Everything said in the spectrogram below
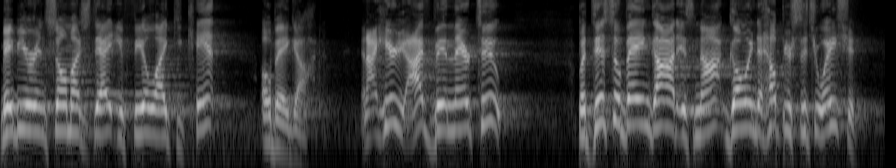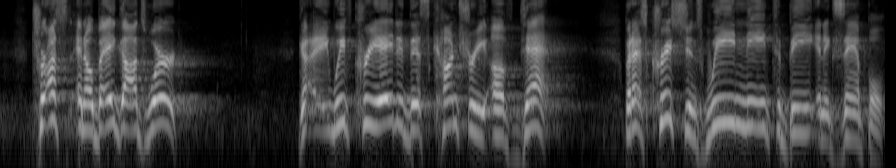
Maybe you're in so much debt you feel like you can't obey God. And I hear you, I've been there too. But disobeying God is not going to help your situation. Trust and obey God's word. We've created this country of debt. But as Christians, we need to be an example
